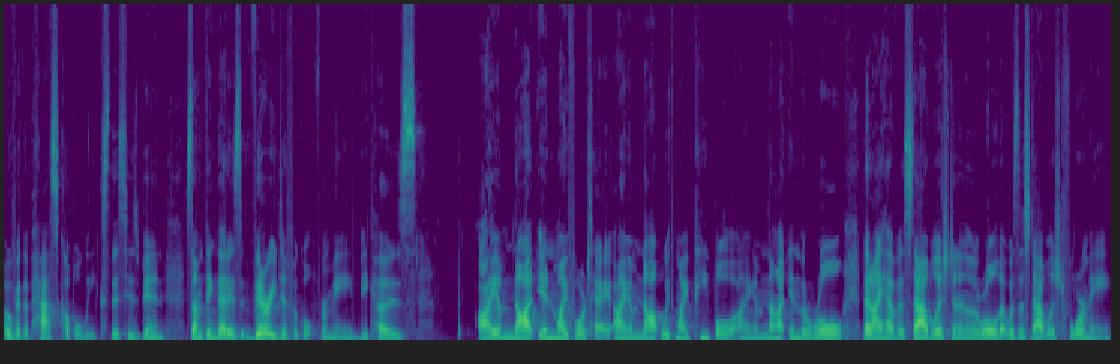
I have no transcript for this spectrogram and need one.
over the past couple weeks. This has been something that is very difficult for me because I am not in my forte. I am not with my people. I am not in the role that I have established and in the role that was established for me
